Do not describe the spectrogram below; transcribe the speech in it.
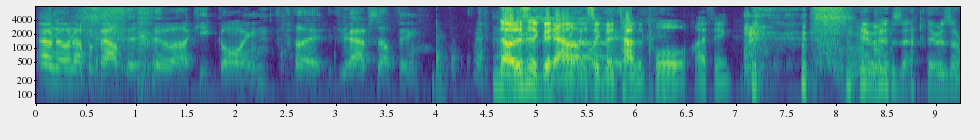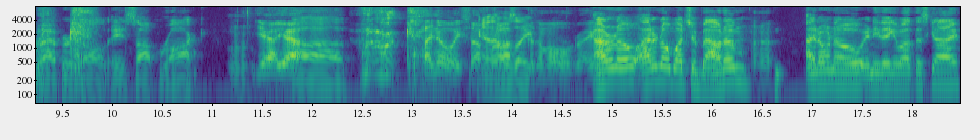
I don't know enough about this to uh, keep going, but if you have something, No, this is a good say out. This is a good time to pull. I think. there was a, there was a rapper called Aesop Rock. Mhm. yeah, yeah. Uh, I know Aesop yeah, I Rock was like- I'm old, right? I don't know. I don't know much about him. Uh-huh. I don't know anything about this guy.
